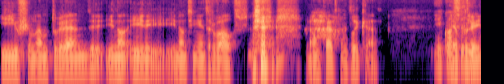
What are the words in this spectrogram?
E o filme é muito grande e não, e, e não tinha intervalos. é um bocado complicado. é por aí.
